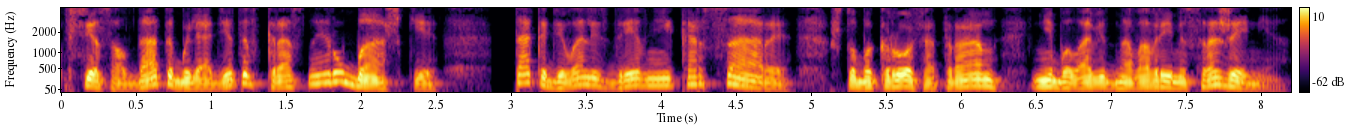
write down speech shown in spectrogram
Все солдаты были одеты в красные рубашки, так одевались древние корсары, чтобы кровь от ран не была видна во время сражения.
